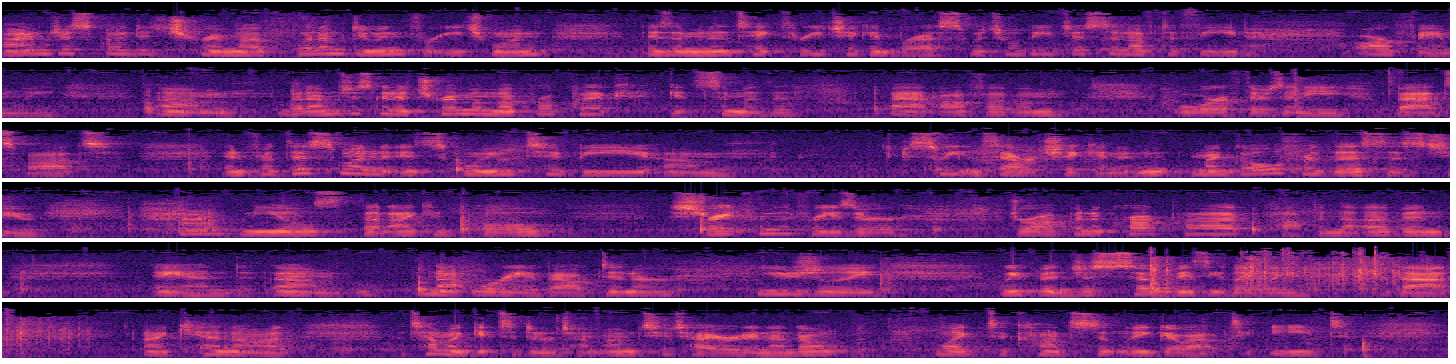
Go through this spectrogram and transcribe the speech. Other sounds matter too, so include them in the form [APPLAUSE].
I'm just going to trim up. What I'm doing for each one is I'm going to take three chicken breasts, which will be just enough to feed our family. Um, but I'm just going to trim them up real quick, get some of the fat off of them, or if there's any bad spots. And for this one, it's going to be um, sweet and sour chicken. And my goal for this is to have meals that I can pull straight from the freezer, drop in a crock pot, pop in the oven, and um, not worry about dinner. Usually we've been just so busy lately that I cannot, by the time I get to dinner time, I'm too tired and I don't like to constantly go out to eat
